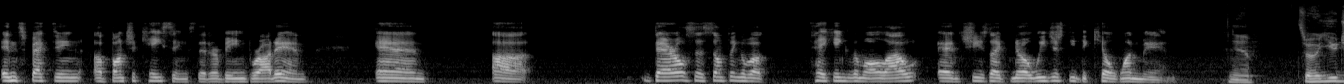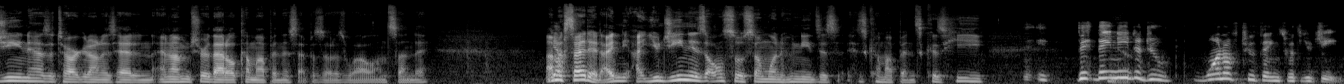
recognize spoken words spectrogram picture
inspecting a bunch of casings that are being brought in, and uh, Daryl says something about taking them all out, and she's like, "No, we just need to kill one man." Yeah. So Eugene has a target on his head, and, and I'm sure that'll come up in this episode as well on Sunday. I'm Yeah. excited. I, I Eugene is also someone who needs his his comeuppance because he They, they need to do one of two things with Eugene.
